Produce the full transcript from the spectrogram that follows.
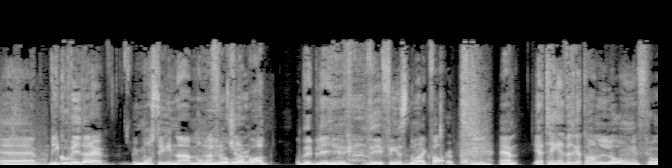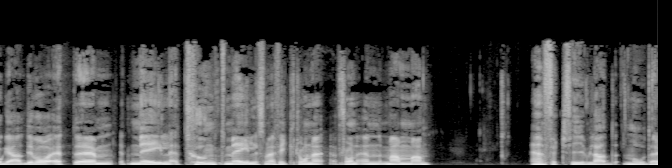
Eh, vi går vidare. Vi måste hinna många mm, frågor. Och det, blir, det finns några kvar. Mm. Ehm, jag tänker att vi ska ta en lång fråga. Det var ett, ehm, ett mail, ett tungt mail som jag fick från, från en mamma. En förtvivlad moder.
